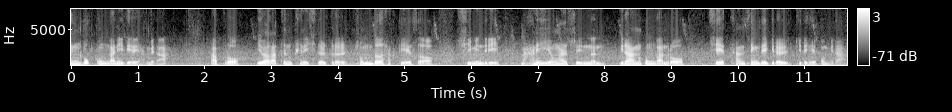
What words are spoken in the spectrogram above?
행복 공간이 되어야 합니다. 앞으로 이와 같은 편의시설들을 좀 더 확대해서 시민들이 많이 이용할 수 있는 이러한 공간으로 재탄생되기를 기대해 봅니다.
